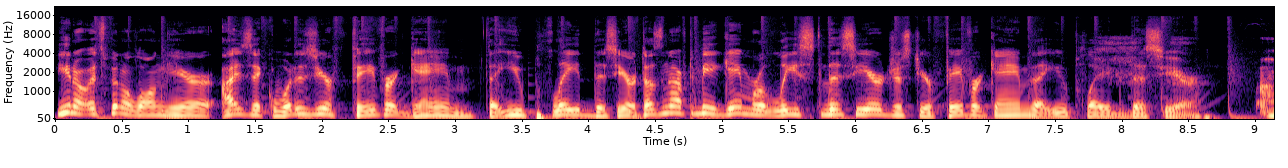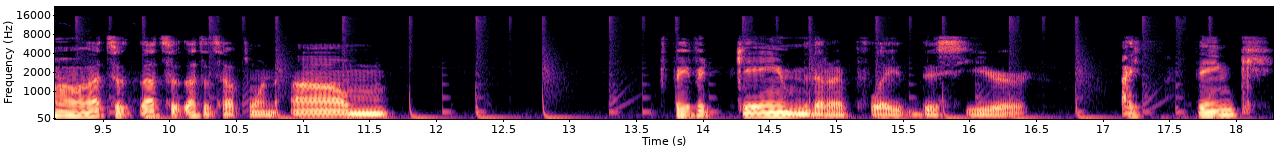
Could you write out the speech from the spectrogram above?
you know, it's been a long year. Isaac, what is your favorite game that you played this year? It doesn't have to be a game released this year, just your favorite game that you played this year. Oh, that's a that's a that's a tough one. Um, favorite game that I played this year, I think,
